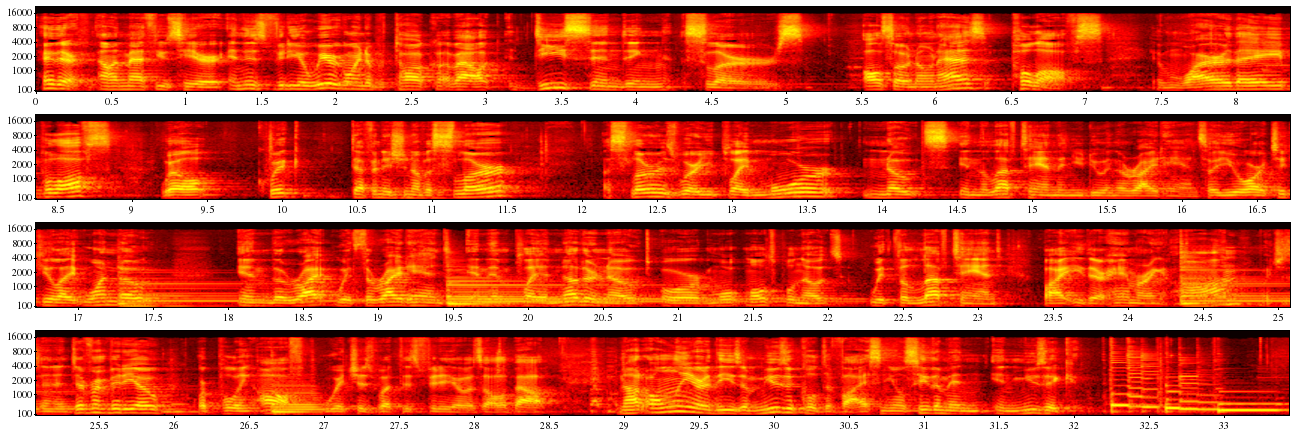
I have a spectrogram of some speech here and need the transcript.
Hey there, Allen Mathews here. In this video, we are going to talk about descending slurs, also known as pull-offs. And why are they pull-offs? Well, quick definition of a slur. A slur is where you play more notes in the left hand than you do in the right hand. So you articulate one note in the right with the right hand and then play another note or multiple notes with the left hand by either hammering on, which is in a different video, or pulling off, which is what this video is all about. Not only are these a musical device, and you'll see them in, in music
